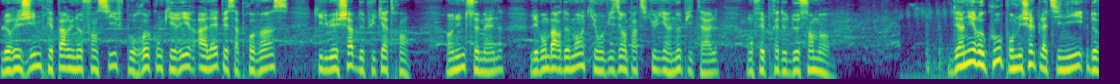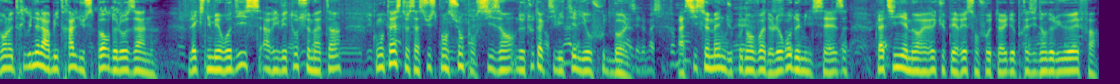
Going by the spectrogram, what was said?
Le régime prépare une offensive pour reconquérir Alep et sa province qui lui échappe depuis 4 ans. En une semaine, les bombardements qui ont visé en particulier un hôpital ont fait près de 200 morts. Dernier recours pour Michel Platini devant le tribunal arbitral du sport de Lausanne. L'ex numéro 10, arrivé tôt ce matin, conteste sa suspension pour 6 ans de toute activité liée au football. À 6 semaines du coup d'envoi de l'Euro 2016, Platini aimerait récupérer son fauteuil de président de l'UEFA.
